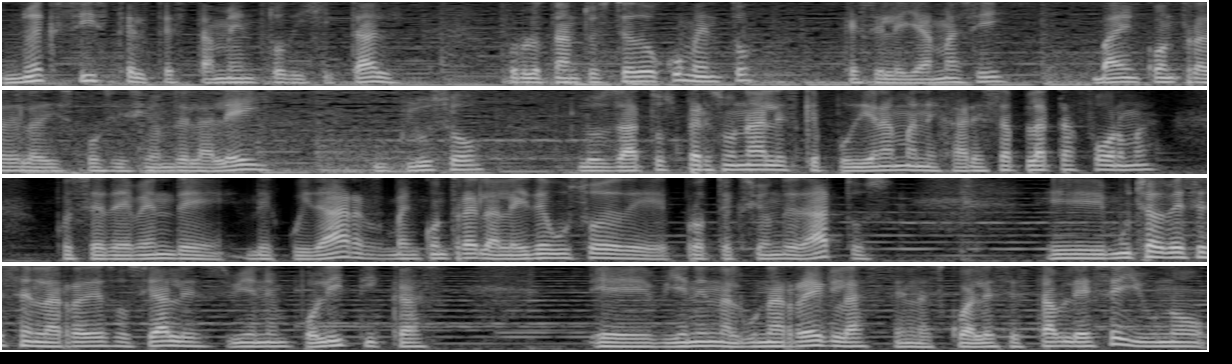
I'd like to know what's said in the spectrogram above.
No existe el testamento digital. Por lo tanto, este documento, que se le llama así, va en contra de la disposición de la ley. Incluso los datos personales que pudiera manejar esa plataforma, pues se deben de, de cuidar. Va en contra de la ley de uso de protección de datos. Eh, muchas veces en las redes sociales vienen políticas, eh, vienen algunas reglas en las cuales se establece y uno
